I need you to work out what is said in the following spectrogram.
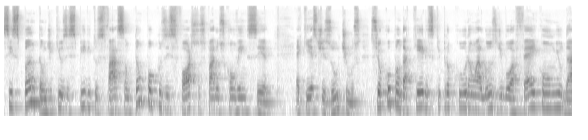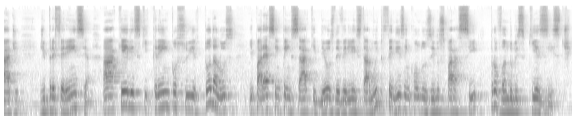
se espantam de que os espíritos façam tão poucos esforços para os convencer. É que estes últimos se ocupam daqueles que procuram a luz de boa fé e com humildade, de preferência àqueles que creem possuir toda a luz e parecem pensar que Deus deveria estar muito feliz em conduzi-los para si, provando-lhes que existe.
